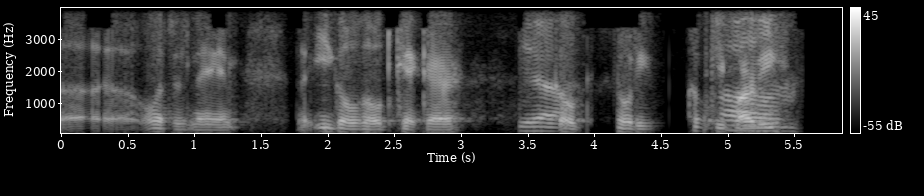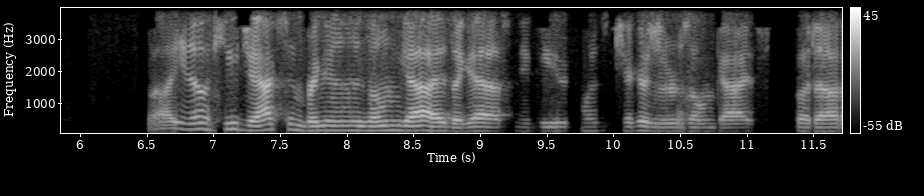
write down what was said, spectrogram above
uh, what's his name? The Eagles' old kicker, Yeah. Co- Cody Cookie Party. Well, you know, Hue Jackson bringing in his own guys, I guess. Maybe one of his kickers are his own guys. But uh,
